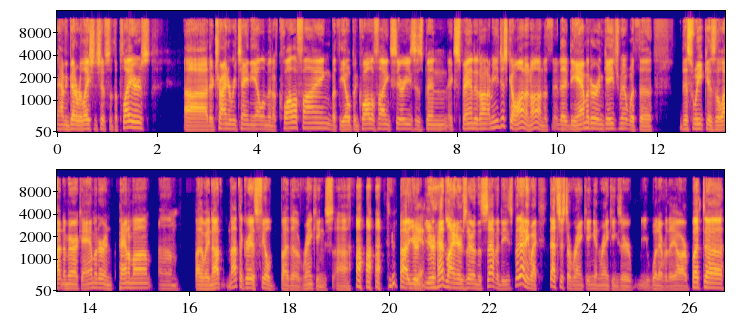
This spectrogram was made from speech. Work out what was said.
having better relationships with the players. Uh, they're trying to retain the element of qualifying, but the Open qualifying series has been expanded on. I mean, you just go on and on. The the, the amateur engagement with the this week is the Latin America Amateur in Panama. Um, by the way, not not the greatest field by the rankings. Uh, uh, your yeah. your headliners are in the 70s, but anyway, that's just a ranking, and rankings are whatever they are. But uh,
